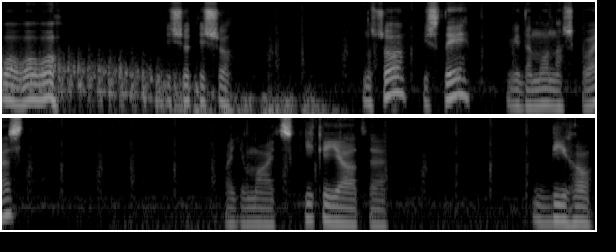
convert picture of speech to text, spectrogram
Во-во-во. Ти що, ти що? Ну що, пішли, віддамо наш квест. Твою мать, скільки я це бігав.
